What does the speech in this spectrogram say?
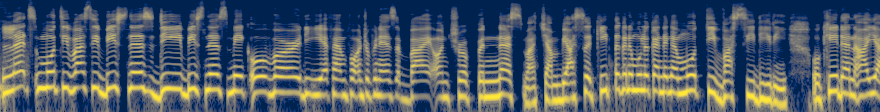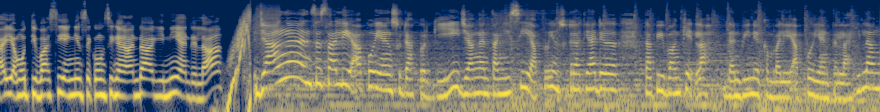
Let's motivasi bisnes di Business Makeover di EFM for Entrepreneurs by Entrepreneurs. Macam biasa, kita kena mulakan dengan motivasi diri. Okey, dan ayat-ayat motivasi yang ingin saya kongsi dengan anda hari ini adalah... Jangan sesali apa yang sudah pergi, jangan tangisi apa yang sudah tiada. Tapi bangkitlah dan bina kembali apa yang telah hilang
